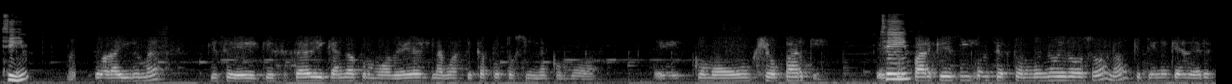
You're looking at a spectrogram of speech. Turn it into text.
sí. doctora Irma, que se, que se está dedicando a promover la Huasteca Potosina como, como un geoparque. El geoparque es un concepto muy novedoso, ¿no? Que tiene que ver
